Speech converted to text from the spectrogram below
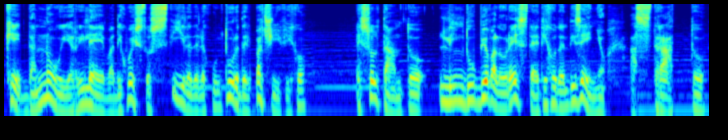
che da noi rileva di questo stile delle culture del Pacifico è soltanto l'indubbio valore estetico del disegno, astratto,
